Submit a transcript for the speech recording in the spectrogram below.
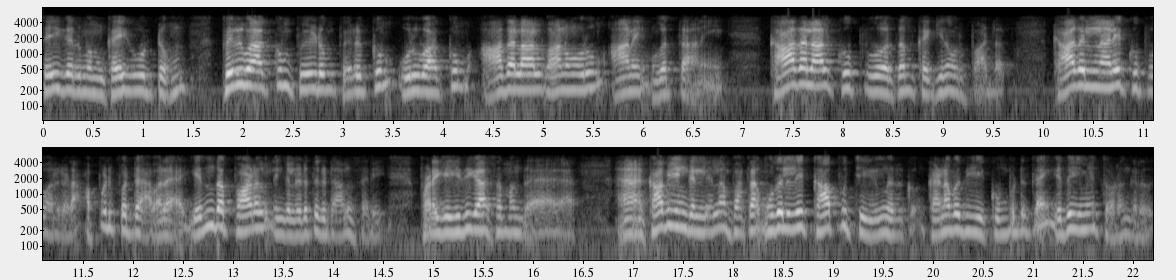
செய்கருமம் கைகூட்டும் பெருவாக்கும் பீடும் பெருக்கும் உருவாக்கும் ஆதலால் வானோரும் ஆணை முகத்தானே காதலால் கூப்புவர்தம் கையின ஒரு பாடல். காதலினாலே கூப்புவார்களா? அப்படிப்பட்ட அவரை எந்த பாடல் நீங்கள் எடுத்துக்கிட்டாலும் சரி பழைய இதிகாசம் அந்த காவியங்கள் எல்லாம் பார்த்தா முதலிலே காப்பு செய்யுள்னு இருக்கும். கணபதியை கும்பிட்டு தான் எதையுமே தொடங்குறது.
